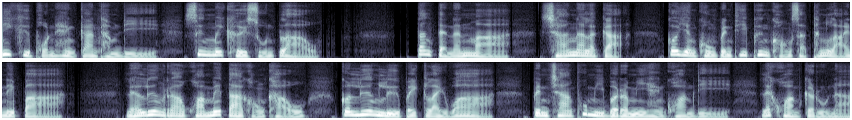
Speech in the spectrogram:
นี่คือผลแห่งการทำดี ซึ่งไม่เคยสูญเปล่า ตั้งแต่นั้นมา ช้างนาลกะก็ยังคงเป็นที่พึ่งของสัตว์ทั้งหลายในป่า แล้วเรื่องราวความเมตตาของเขาก็เลื่องลือไปไกลว่า เป็นช้างผู้มีบารมีแห่งความดีและความกรุณา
